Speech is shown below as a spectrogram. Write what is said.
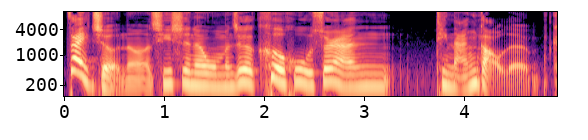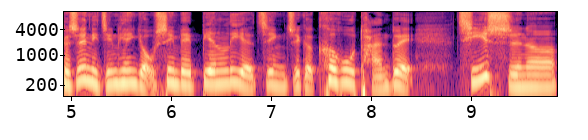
再者呢，其实呢，我们这个客户虽然挺难搞的，可是你今天有幸被编列进这个客户团队，其实呢，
